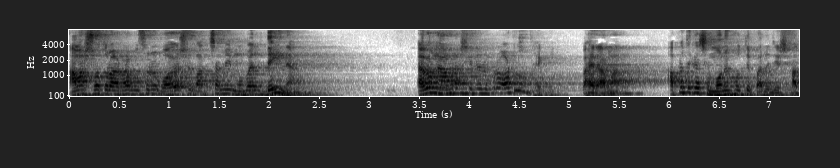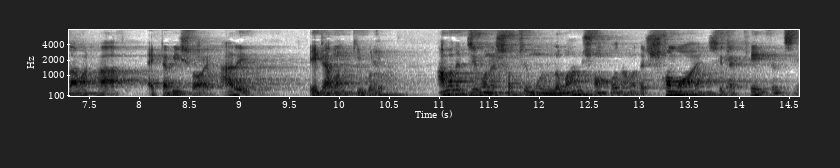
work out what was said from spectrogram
আমার সতেরো আঠারো বছরের বয়সের বাচ্চা আমি মোবাইল দেই না। এবং আমরা সেটার উপর অটল থাকি। ভাইরা আমার, আপনাদের কাছে মনে হতে পারে যে সাদা মাঠা একটা বিষয়। আরে, এটা এমন কি হলো? আমাদের জীবনের সবচেয়ে মূল্যবান সম্পদ, আমাদের সময়, সেটা খেয়ে ফেলছে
